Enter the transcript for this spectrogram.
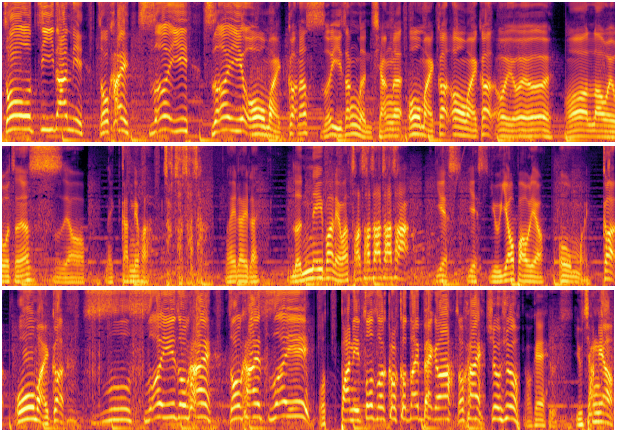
走鸡蛋你，走开！十二姨，十二姨！Oh my god！那十二姨张冷枪了！Oh my god！Oh my god！哎呦哎呦哎！哇，老魏，我真要死呀！来干掉他！插插插插！来来来，人类罢了吗？插插插插插！Yes, yes，有腰包了。Oh my god, Oh my god，十十二亿，走开，走开，十二亿，我把你做成 crocodile bag 啊，走开，秀秀。OK，有枪了，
